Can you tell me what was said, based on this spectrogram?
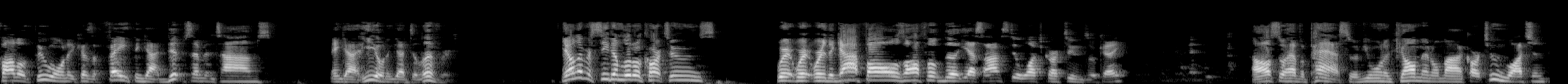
followed through on it because of faith and got dipped seven times and got healed and got delivered. Y'all ever see them little cartoons where, where, where the guy falls off of the, yes, I still watch cartoons, okay? I also have a pass, so if you want to comment on my cartoon watching,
